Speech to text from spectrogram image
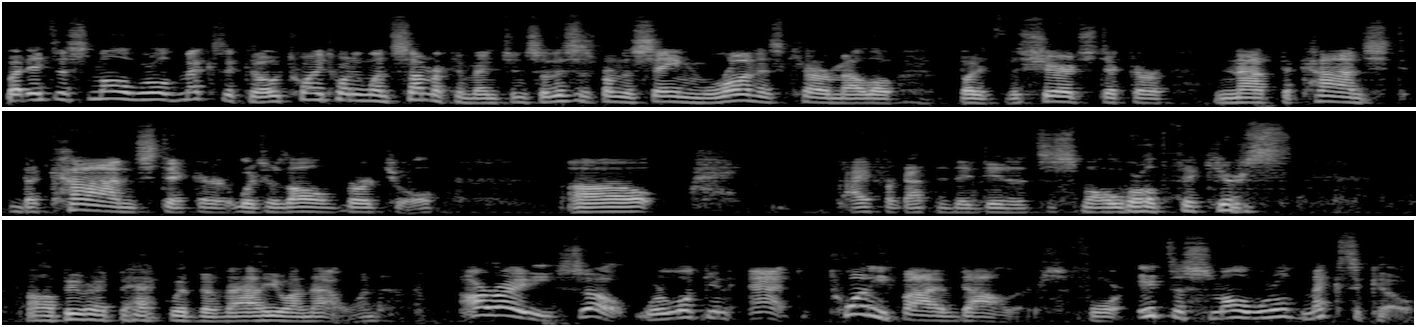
But it's a Small World Mexico 2021 Summer Convention, so this is from the same run as Caramello, but it's the shared sticker, not the con the con sticker, which was all virtual. Uh, I forgot that they did it to Small World figures. I'll be right back with the value on that one. Alrighty, so we're looking at $25 for It's a Small World Mexico.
